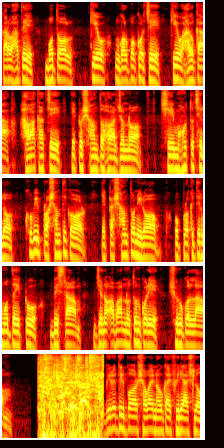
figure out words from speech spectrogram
কারও হাতে বোতল, কেউ গল্প করছে, কেউ হালকা হাওয়া খাচ্ছে একটু শান্ত হওয়ার জন্য। সেই মুহূর্ত ছিল খুবই প্রশান্তিকর, একটা শান্ত নীরব ও প্রকৃতির মধ্যে একটু বিশ্রাম যেন আবার নতুন করে শুরু করলাম। বিরতির পর সবাই নৌকায় ফিরে আসলো,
